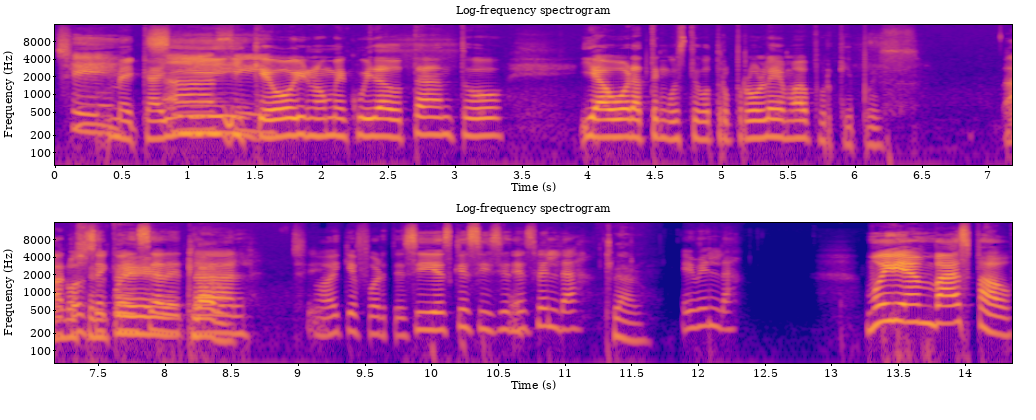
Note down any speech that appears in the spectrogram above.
Sí. me caí Ah, y que hoy no me he cuidado tanto y ahora tengo este otro problema porque pues A se consecuencia de claro, tal. Sí. Ay, qué fuerte. Sí, es que sí. sí. Es verdad. Claro. Es verdad. Muy bien, vas, Pau.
